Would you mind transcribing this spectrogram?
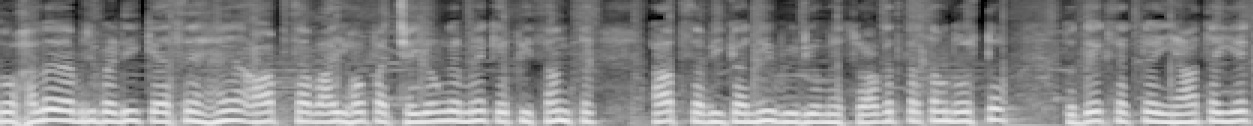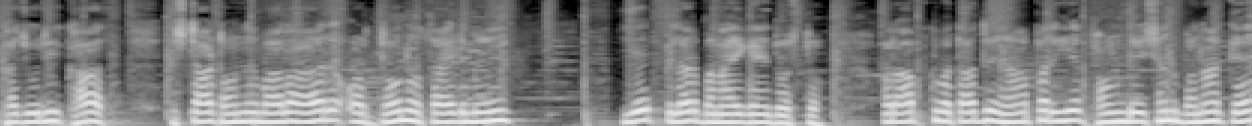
सो हेलो एवरीबॉडी कैसे हैं आप सब? आई होप अच्छे होंगे। मैं के पी संत, आप सभी का न्यू वीडियो में स्वागत करता हूँ दोस्तों। तो देख सकते हैं, यहाँ से ये खजूरी खास स्टार्ट होने वाला है और दोनों साइड में ही ये पिलर बनाए गए हैं दोस्तों। और आपको बता दूँ, यहाँ पर ये फाउंडेशन बना के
